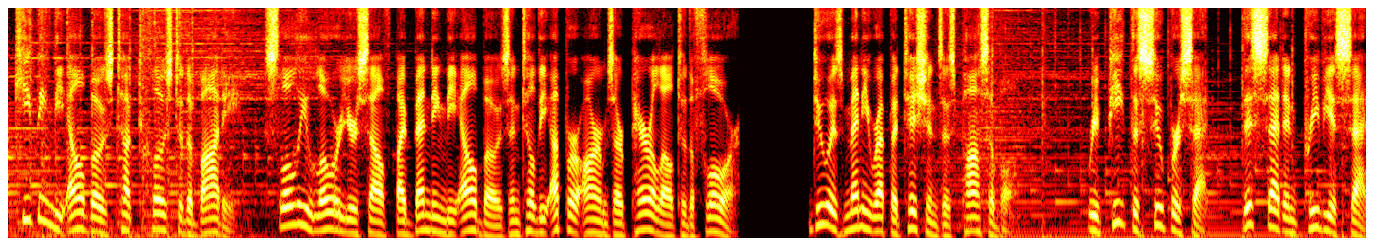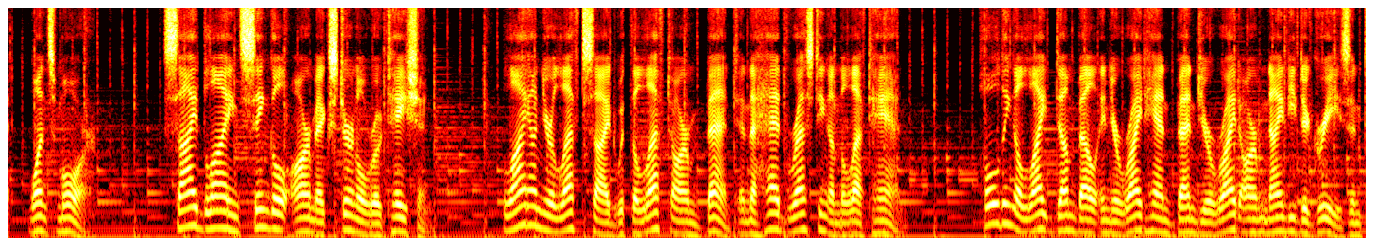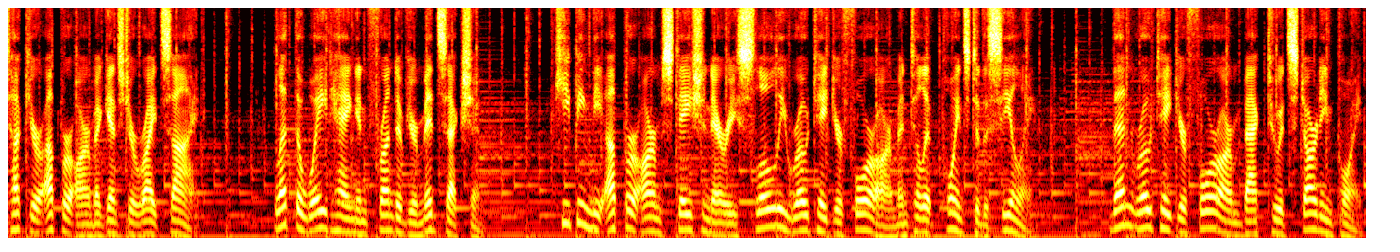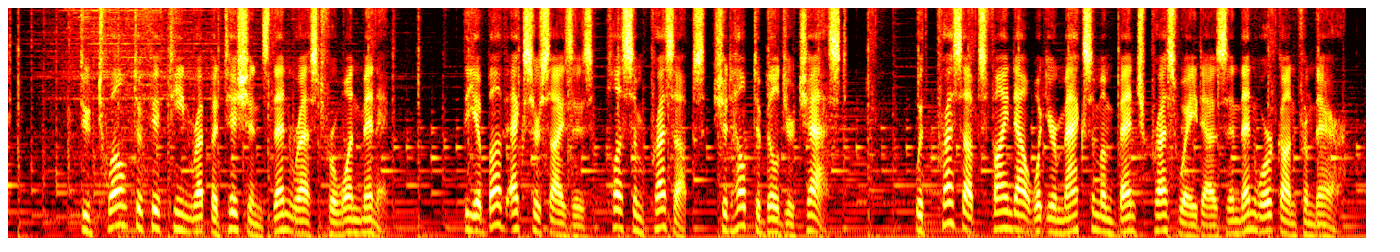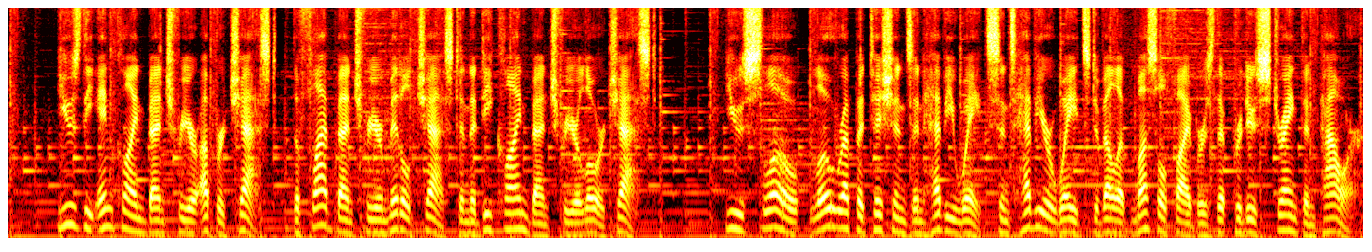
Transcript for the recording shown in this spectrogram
Keeping the elbows tucked close to the body, slowly lower yourself by bending the elbows until the upper arms are parallel to the floor. Do as many repetitions as possible. Repeat the superset, this set and previous set, once more. Side lying single arm external rotation. Lie on your left side with the left arm bent and the head resting on the left hand. Holding a light dumbbell in your right hand bend your right arm 90 degrees and tuck your upper arm against your right side. Let the weight hang in front of your midsection. Keeping the upper arm stationary slowly rotate your forearm until it points to the ceiling. Then rotate your forearm back to its starting point. Do 12 to 15 repetitions then rest for 1 minute. The above exercises, plus some press-ups, should help to build your chest. With press-ups find out what your maximum bench press weight is and then work on from there. Use the incline bench for your upper chest, the flat bench for your middle chest and the decline bench for your lower chest. Use slow, low repetitions and heavy weights since heavier weights develop muscle fibers that produce strength and power.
